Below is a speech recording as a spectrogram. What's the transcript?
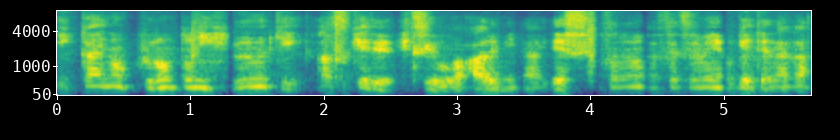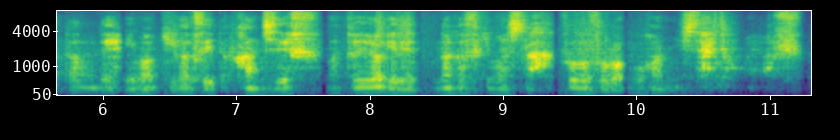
1階のフロントにルームキー預ける必要があるみたいです。その説明を受けてなかったので、今気がついた感じです。まあ、というわけで、お腹空きました。そろそろご飯にしたいと思います。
